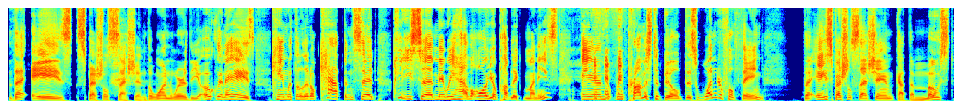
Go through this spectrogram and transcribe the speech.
the A's special session, the one where the Oakland A's came with a little cap and said, Please, sir, may we have all your public monies? And we promise to build this wonderful thing. The A special session got the most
